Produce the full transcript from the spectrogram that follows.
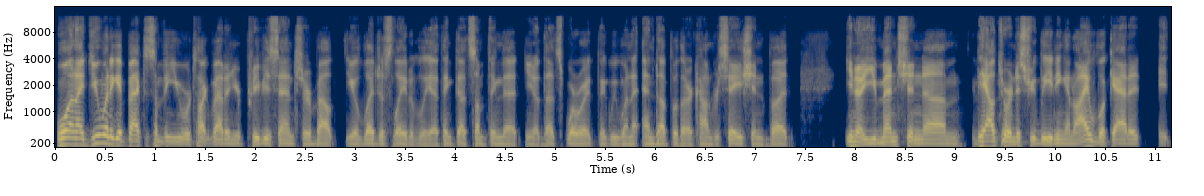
Well, and I do want to get back to something you were talking about in your previous answer about you know legislatively. I think that's something that you know that's where I think we want to end up with our conversation. But you know, you mentioned um, the outdoor industry leading, and I look at it, it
